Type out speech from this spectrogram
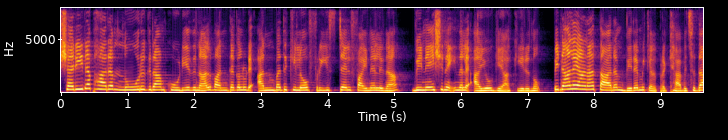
ശരീരഭാരം നൂറ് ഗ്രാം കൂടിയതിനാൽ വനിതകളുടെ അൻപത് കിലോ ഫ്രീ സ്റ്റൈൽ ഫൈനലിന് വിനേഷിനെ ഇന്നലെ അയോഗ്യയാക്കിയിരുന്നു. പിന്നാലെയാണ് താരം വിരമിക്കൽ പ്രഖ്യാപിച്ചത്.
